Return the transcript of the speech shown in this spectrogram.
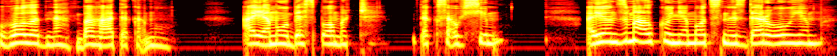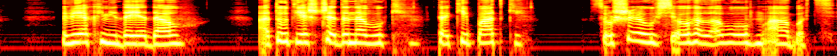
голадна, багата каму. А яму без помачы, так са ўсім. А ён змалку нямоцны здароўем. Век не даядаў, А тут яшчэ да навукі, такі падкі, суше ўсё галаву, мабыць.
